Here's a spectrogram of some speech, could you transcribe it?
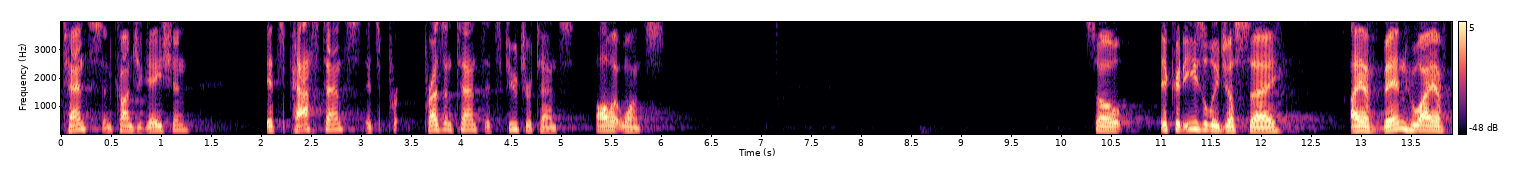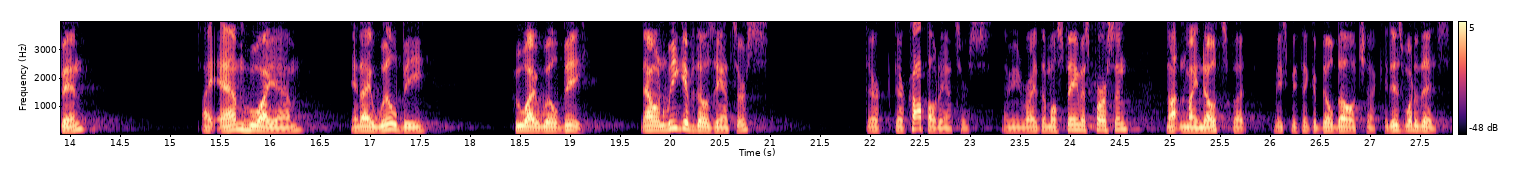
tense and conjugation. It's past tense, it's pr- present tense, it's future tense all at once. So it could easily just say, I have been who I have been. I am who I am, and I will be who I will be. Now, when we give those answers, they're, they're cop out answers. I mean, right? The most famous person, not in my notes, but makes me think of Bill Belichick. It is what it is.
